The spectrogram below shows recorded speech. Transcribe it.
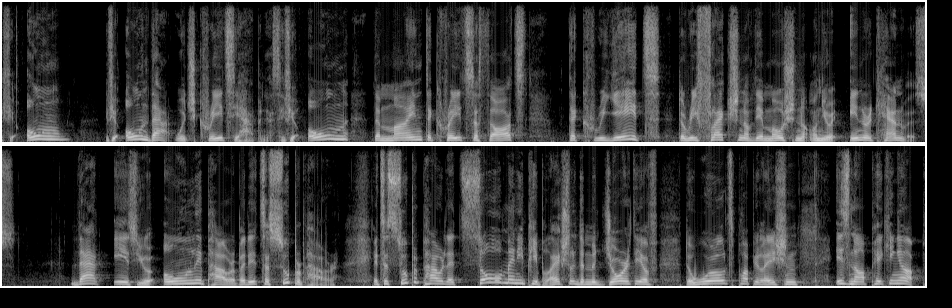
if you own if you own that which creates the happiness, if you own the mind that creates the thoughts that creates the reflection of the emotion on your inner canvas. That is your only power, but it's a superpower. It's a superpower that so many people, actually, the majority of the world's population, is not picking up.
